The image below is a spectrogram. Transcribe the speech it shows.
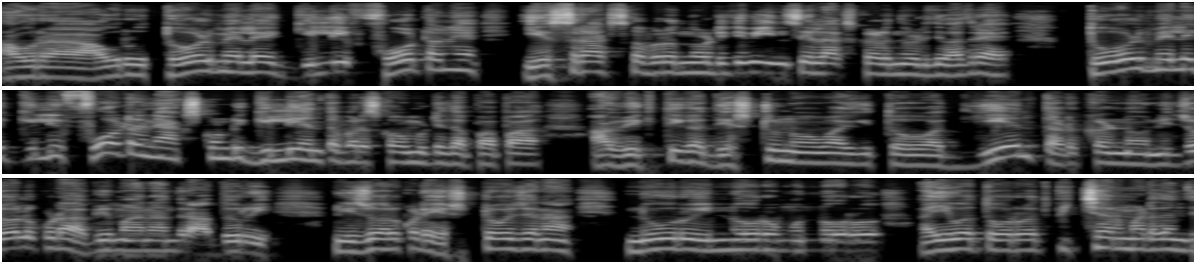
ಅವರ, ಅವರು ತೋಳ್ ಮೇಲೆ ಗಿಲ್ಲಿ ಫೋಟೋನೇ ಹೆಸರು ಹಾಕ್ಸ್ಕೊ ಬರೋದು ನೋಡಿದೀವಿ, ಇನ್ಸಿಲ್ ಹಾಕ್ಸ್ಕೊಳ್ಳೋದು ನೋಡಿದೀವಿ. ಆದ್ರೆ ತೋಳ್ ಮೇಲೆ ಗಿಲ್ಲಿ ಫೋಟೋನೇ ಹಾಕ್ಸ್ಕೊಂಡು ಗಿಲ್ಲಿ ಅಂತ ಬರ್ಸ್ಕೊಂಡ್ಬಿಟ್ಟಿದ್ದ ಪಾಪ. ಆ ವ್ಯಕ್ತಿಗೆ ಅದೆಷ್ಟು ನೋವಾಗಿತ್ತು, ಅದ್ ಏನ್ ತಡ್ಕೊಂಡು ನಿಜವಾಗ್ಲೂ ಕೂಡ ಅಭಿಮಾನ ಅಂದ್ರೆ ಅದು ರೀ. ನಿಜವಾಗ್ಲೂ ಕೂಡ ಎಷ್ಟೋ ಜನ ನೂರು, ಇನ್ನೂರು, ಮುನ್ನೂರು, ಐವತ್ತು, ಅರವತ್ತು ಪಿಕ್ಚರ್ ಮಾಡದಂತ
